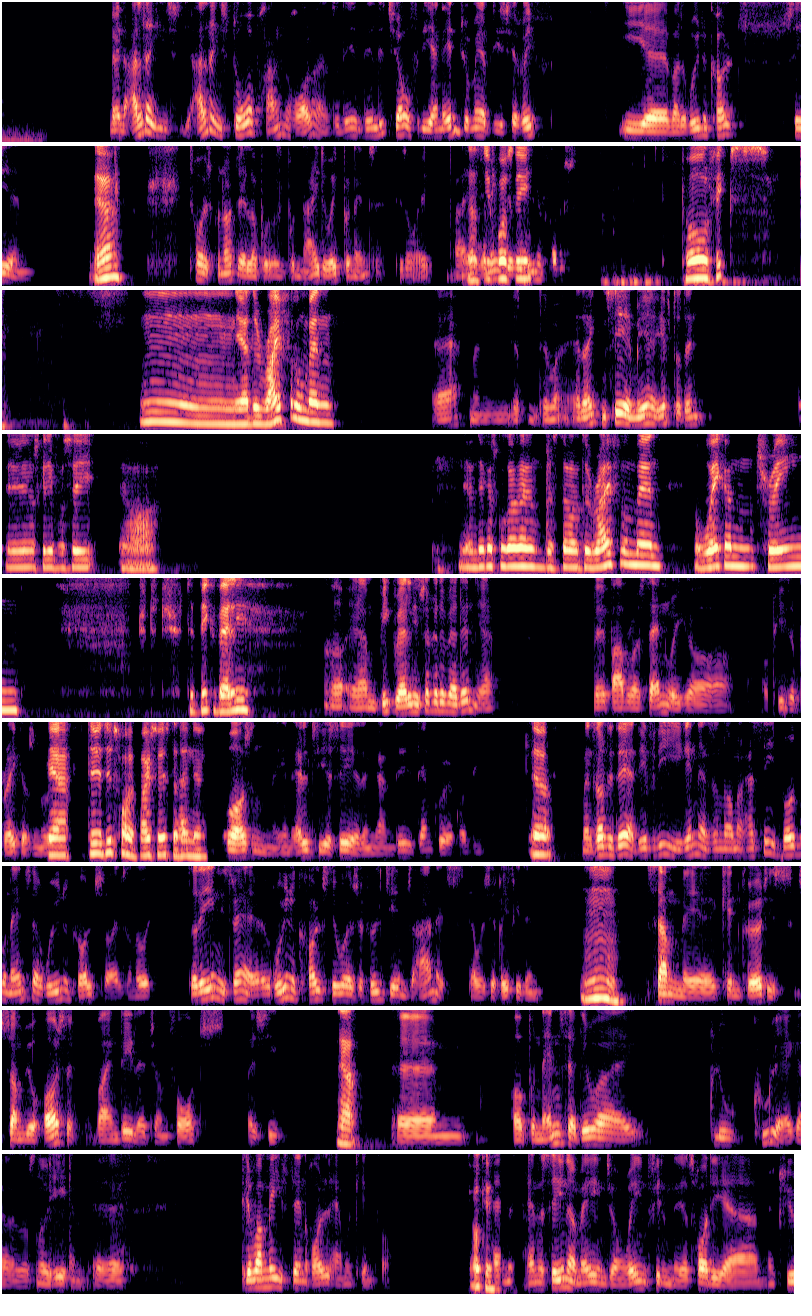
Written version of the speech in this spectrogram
Men aldrig i, aldrig i store prangende roller. Altså det, det er lidt sjovt, fordi han endte jo med at blive sheriff i, øh, var det Rytte Koldt serien? ja. Tror jeg sgu nok, eller på, på nej, det var ikke på Nansa. Det tror jeg ikke. Nej, Lad os lige prøve at se. Paul Fix. Mm, ja, The Rifleman. Ja, men det var, er der ikke en serie mere efter den? Øh, nu skal jeg lige få se. Ja. Jamen, det kan sgu godt være. Der står The Rifleman, Wagon Train, The Big Valley. Og, ja, Big Valley, så kan det være den, ja. Med Barbara Stanwyck og, og Peter Brake og sådan noget. Ja, det, det tror jeg faktisk vist er Ja. den, ja. Det var også en, en altid serie dengang. Det, den kunne jeg godt lide. Ja, Men så er det der, det er fordi igen, altså når man har set både Bonanza og Rygende Kolds og altså noget, så er det egentlig svært. Rygende Kolds, det var jo selvfølgelig James Arnett, der var sheriff i den. mm, Sammen med Ken Curtis, som jo også var en del af John Fords regi. ja, Øhm, og Bonanza, det var Glu Kulager, eller sådan noget hed han. Øh, det var mest den rolle, han var kendt for. Okay. Han, han er senere med i en John Wayne-film. Jeg tror, det er Q.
